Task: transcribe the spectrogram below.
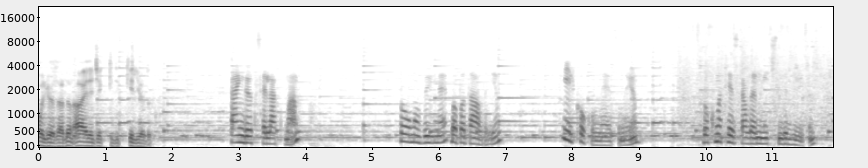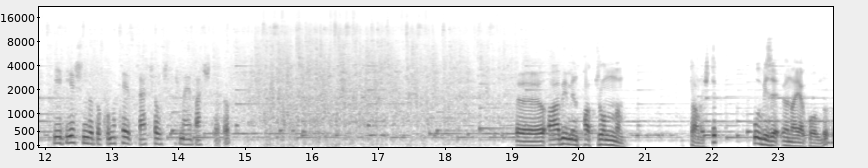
oluyor zaten. Ailecek gidip geliyorduk. Ben Göksel Akman. Doğma büyüme Babadağlıyım. İlkokul mezunuyum. Dokuma tezgahlarının içinde büyüdüm. 7 yaşında dokuma tezgah çalıştırmaya başladım. Ee, abimin patronunla tanıştık. Bu bize ön ayak oldu.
